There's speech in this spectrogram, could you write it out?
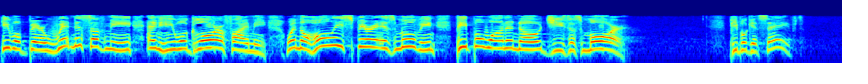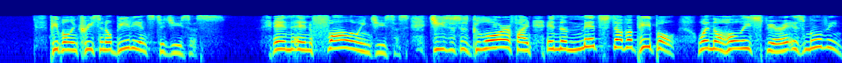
He will bear witness of me and He will glorify me. When the Holy Spirit is moving, people want to know Jesus more. People get saved. People increase in obedience to Jesus in, in following Jesus. Jesus is glorified in the midst of a people when the Holy Spirit is moving.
